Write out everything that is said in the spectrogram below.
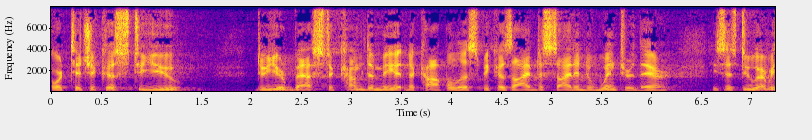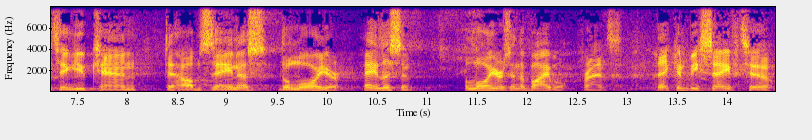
or Tychicus to you. Do your best to come to me at Nicopolis because I've decided to winter there. He says, Do everything you can to help Zenas the lawyer. Hey, listen, lawyer's in the Bible, friends. They can be saved too.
